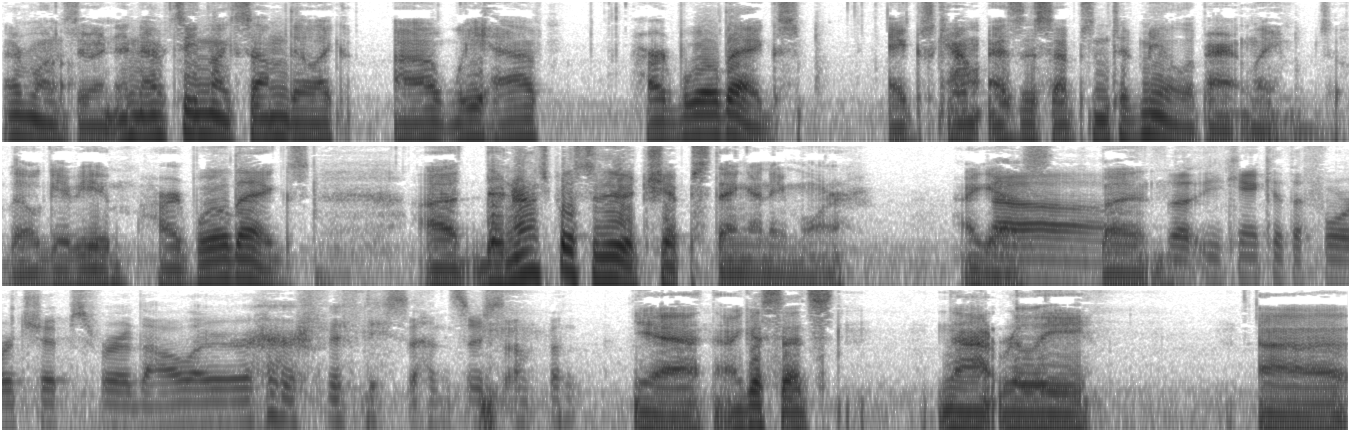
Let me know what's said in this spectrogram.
everyone's doing. And I've seen like some. They're like, uh, we have hard boiled eggs. Eggs count as a substantive meal apparently, so they'll give you hard boiled eggs. Uh, they're not supposed to do a chips thing anymore, I guess. Uh, but you can't get the four chips for a dollar or fifty cents or something. Yeah, I guess that's not really uh,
